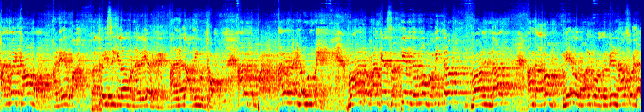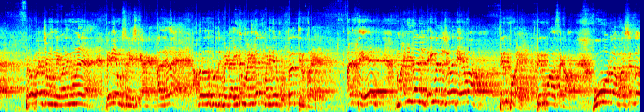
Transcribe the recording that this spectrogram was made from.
அது மாதிரி காமம். அடேப்பா பத்து வயசுக்கு எல்லாம் நிறைய இருக்கு. அதனால அதையும் விட்டுருவோம். அறத்துப்பால் அறம்னா என்ன? உண்மை. வாழ்ற கொடுக்குறதுக்கு நான் சொல்ல பிரபஞ்சம் உன்னை வணங்கும்னு பெரியவங்க சொல்லி வச்சிருக்காங்க. அதனால அவர் வந்து கொடுத்துட்டு போயிட்டா இது மனிதன் மனிதன் கொடுத்தது திருக்குறள். அடுத்து மனிதன் தெய்வத்தை சொன்ன தேவாரம் திருப்புகை திருவாசகம். ஊர்ல வருஷத்துல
